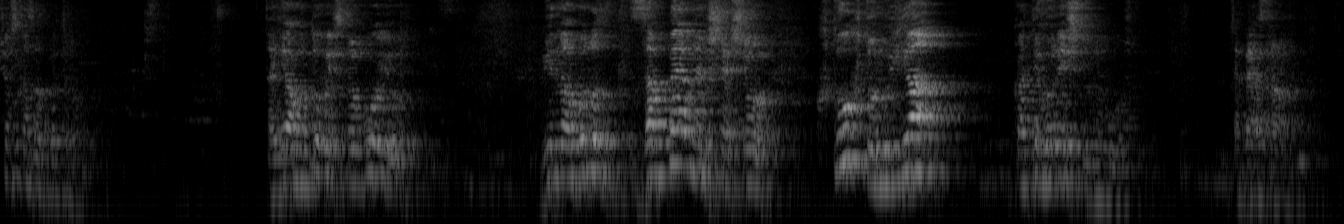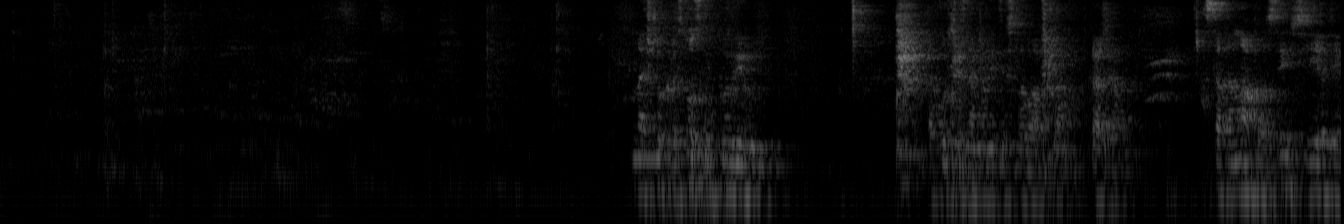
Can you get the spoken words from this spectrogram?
що сказав Петро? Та я готовий з тобою. Він наоборот запевнив ще, що хто хто, ну я категорично не можу тебе зрадити. На що Христос відповів також ці знамениті слова, що каже, сатана просив сіяти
